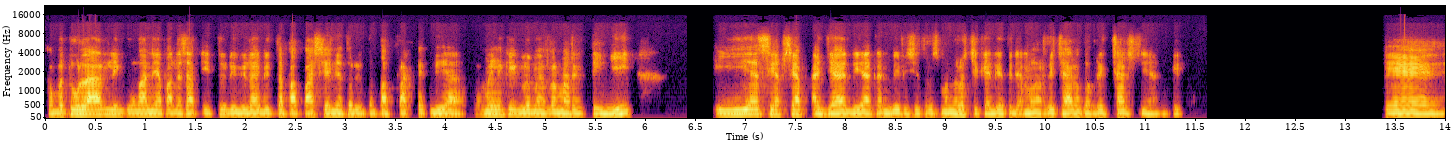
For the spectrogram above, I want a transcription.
kebetulan lingkungannya pada saat itu di wilayah di tempat pasiennya atau di tempat praktek dia memiliki elektromagnetik tinggi, iya siap-siap aja dia akan defisit terus-menerus jika dia tidak mengerti cara untuk recharge-nya gitu. Oke.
